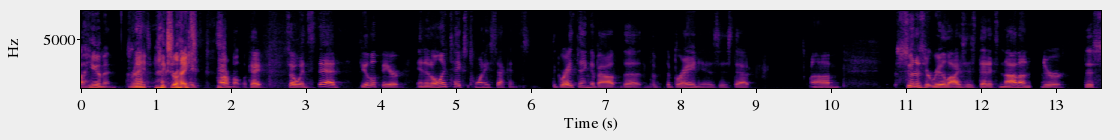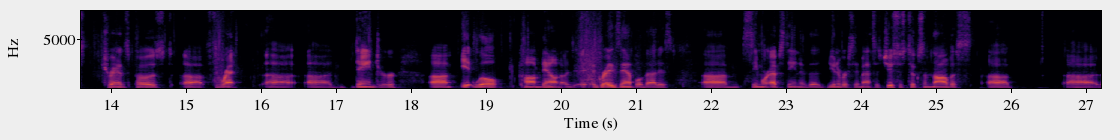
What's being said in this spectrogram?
a human. Right. That's right. normal. Okay. So instead, feel the fear, and it only takes 20 seconds. The great thing about the the, the brain is is that um, as soon as it realizes that it's not under this transposed uh, threat uh, uh, danger, um, it will calm down. A, a, great example of that is um, Seymour Epstein of the University of Massachusetts took some novice uh, uh,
